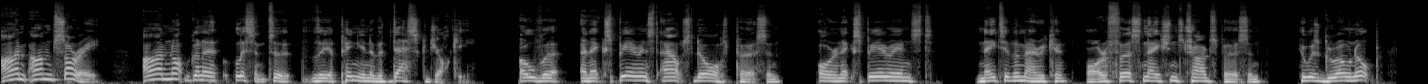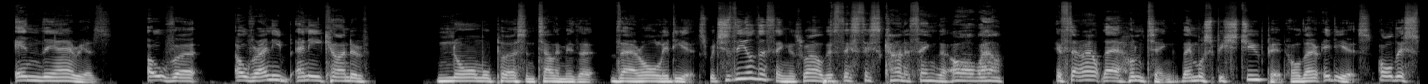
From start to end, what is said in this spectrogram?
I'm I'm sorry, I'm not going to listen to the opinion of a desk jockey over an experienced outdoors person or an experienced Native American or a First Nations tribes person who has grown up in the areas over over any any kind of normal person telling me that they're all idiots, which is the other thing as well. There's this this kind of thing that oh well, if they're out there hunting, they must be stupid or they're idiots. All this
